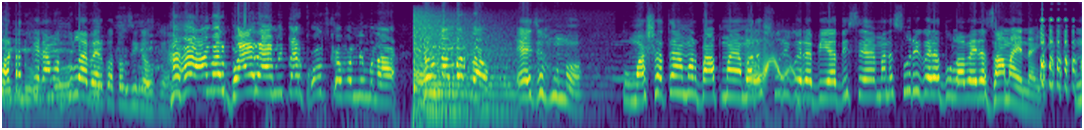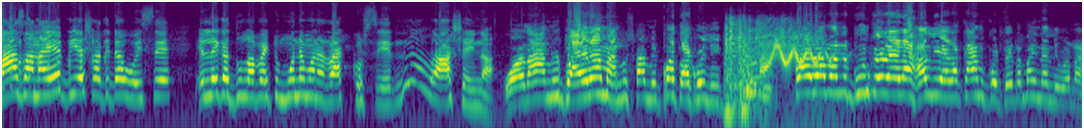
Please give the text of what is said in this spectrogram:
হঠাৎ করে আমার দুলাবের কথা জিগাওকে হ্যাঁ হ্যাঁ আমার বাইরে আমি তার খোঁজ খবর নিব না। দাও নাম্বার দাও। এই যে শুনো তোমার সাথে আমার বাপ মা আমারে চুরি করে বিয়া দিছে মানে চুরি করে দুলাবাইরা জানাই নাই। না জানায় বিয়ে শাদিটা হইছে এর লেগে দুলাবাই একটু মনে মনে রাগ করছে আসেই না। ওরা আমি বাইরে মানুষ আমি কথা কইলি বাইরা মানুষ মানে ভুল করে এরা হালি এরা কাম করছে এটা মাইনা নিব না।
